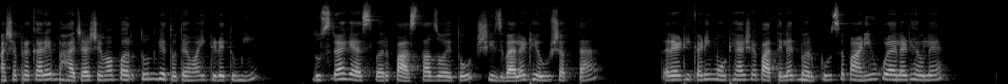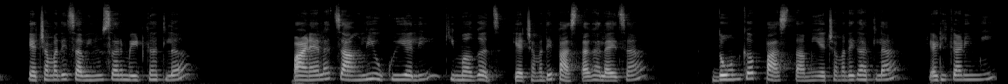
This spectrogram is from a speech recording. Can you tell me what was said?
अशा प्रकारे भाज्या जेव्हा परतून घेतो तेव्हा इकडे तुम्ही दुसऱ्या गॅसवर पास्ता जो आहे तो शिजवायला ठेवू शकता. तर या ठिकाणी मोठ्या अशा पातेल्यात भरपूरचं पाणी उकळायला ठेवलं आहे याच्यामध्ये चवीनुसार मीठ घातलं. पाण्याला चांगली उकळी आली की मगच याच्यामध्ये पास्ता घालायचा. दोन कप पास्ता मी याच्यामध्ये घातला. या ठिकाणी मी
